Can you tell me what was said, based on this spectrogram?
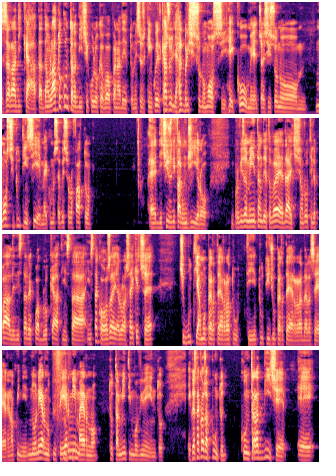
sradicata. Da un lato contraddice quello che avevo appena detto, nel senso che in quel caso gli alberi si sono mossi e come? Cioè si sono mossi tutti insieme, è come se avessero fatto, eh, deciso di fare un giro. Improvvisamente hanno detto, beh dai, ci siamo rotti le palle di stare qua bloccati in sta, in sta cosa e allora sai che c'è? Ci buttiamo per terra tutti, tutti giù per terra dalla serie, no? quindi non erano più fermi ma erano totalmente in movimento. E questa cosa appunto contraddice eh,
